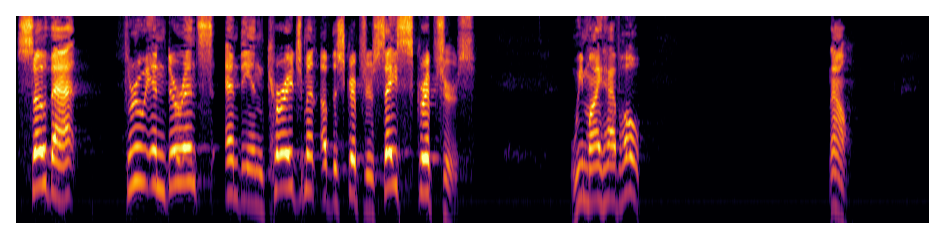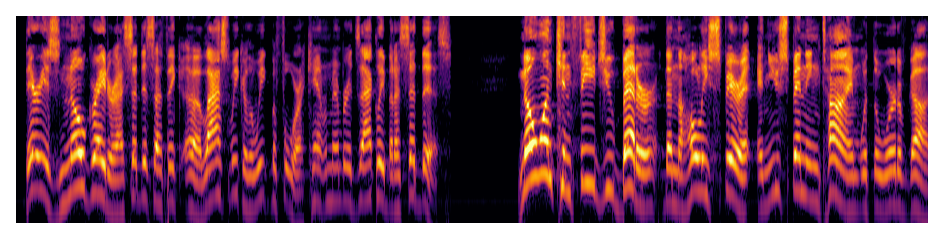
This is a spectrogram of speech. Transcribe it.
so that through endurance and the encouragement of the scriptures, say scriptures, we might have hope. Now, there is no greater, I said this, I think, uh, last week or the week before. I can't remember exactly, but I said this. No one can feed you better than the Holy Spirit and you spending time with the Word of God.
